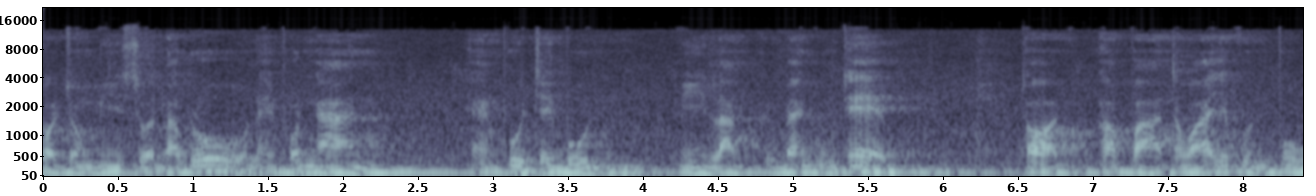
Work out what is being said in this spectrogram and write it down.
ก็จงมีส่วนรับรู้ในผลงาน แห่งผู้ใจบุญมีหลักคือแบงก์กรุงเทพ ทอดผ้าป่าถวายเจ้าคุณปู่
